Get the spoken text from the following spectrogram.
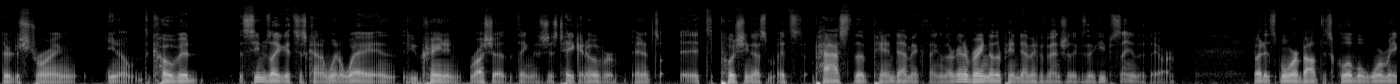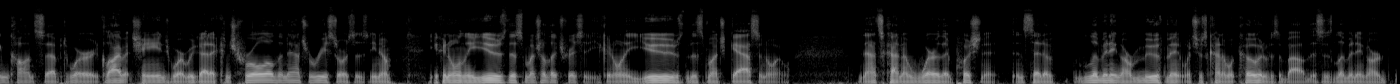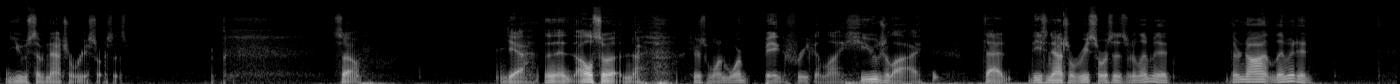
They're destroying, you know, the COVID it seems like it just kind of went away, and Ukraine and Russia the thing is just taken over, and it's it's pushing us. It's past the pandemic thing. They're going to bring another pandemic eventually because they keep saying that they are, but it's more about this global warming concept where climate change, where we got to control the natural resources. You know, you can only use this much electricity, you can only use this much gas and oil. And that's kind of where they're pushing it instead of limiting our movement, which is kind of what COVID was about. This is limiting our use of natural resources. So yeah, and also here's one more big freaking lie, huge lie, that these natural resources are limited. They're not limited.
